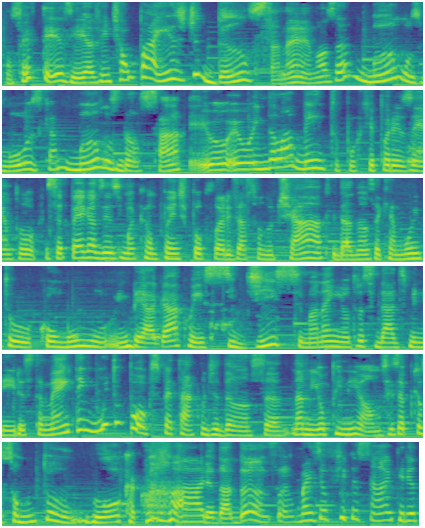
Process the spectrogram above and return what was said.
Com certeza, e a gente é um país de dança, né? Nós amamos música, amamos dançar. Eu, eu ainda lamento, porque, por exemplo, você pega às vezes uma campanha de popularização do teatro e da dança que é muito comum em BH, conhecidíssima, né? Em outras cidades mineiras também. Tem muito pouco espetáculo de dança, na minha opinião. Não sei se é porque eu sou muito louca com a área da dança, mas eu fico assim, ah, eu queria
